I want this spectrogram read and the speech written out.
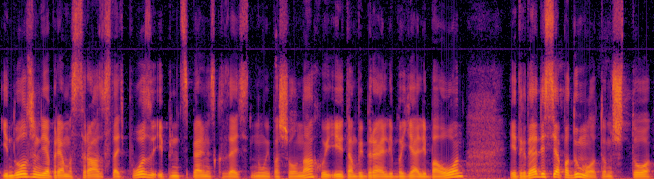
И должен ли я прямо сразу встать позу и принципиально сказать, ну и пошел нахуй, и там выбираю либо я, либо он. И тогда я для себя подумал о том, что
